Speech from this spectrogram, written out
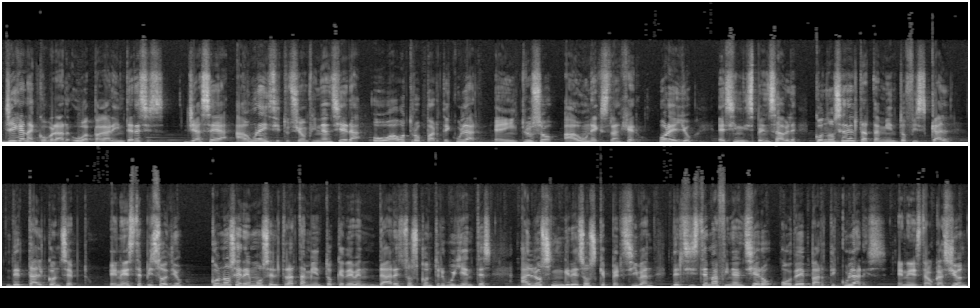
llegan a cobrar o a pagar intereses, ya sea a una institución financiera o a otro particular, e incluso a un extranjero. Por ello, es indispensable conocer el tratamiento fiscal de tal concepto. En este episodio, conoceremos el tratamiento que deben dar estos contribuyentes a los ingresos que perciban del sistema financiero o de particulares. En esta ocasión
